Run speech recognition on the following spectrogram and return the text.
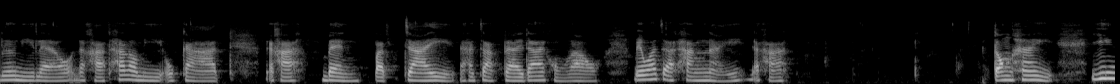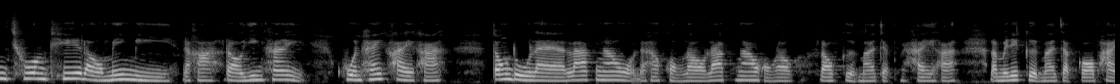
เรื่องนี้แล้วนะคะ ถ้าเรามีโอกาสนะคะ แบ่งปัจจัยนะคะจากรายได้ของเรา ไม่ว่าจะทางไหนนะคะต้องให้ยิ่งช่วงที่เราไม่มีนะคะ เรายิ่งให้ควรให้ใครคะ ต้องดูแลรากเง้านะคะของเรารากเง้าของเรา เราเกิดมาจากใครคะเราไม่ได้เกิดมาจากกอไผ่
